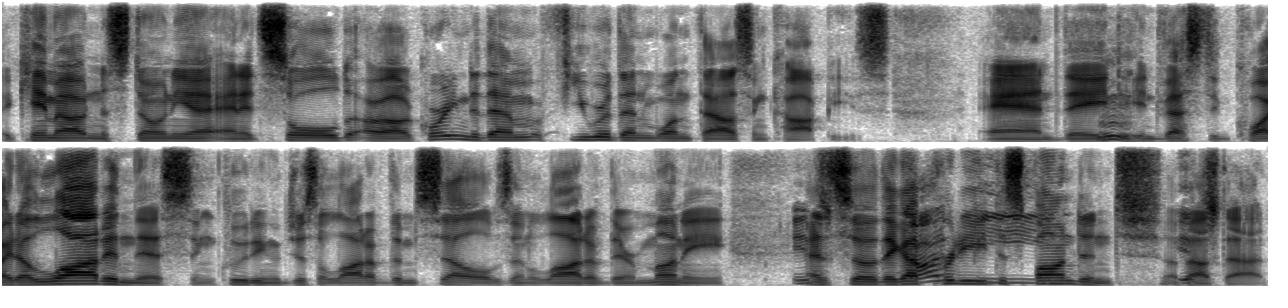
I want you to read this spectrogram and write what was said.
It came out in Estonia, and it sold, uh, according to them, fewer than 1,000 copies. And they invested quite a lot in this, including just a lot of themselves and a lot of their money. and so they got pretty be- despondent about it's that.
